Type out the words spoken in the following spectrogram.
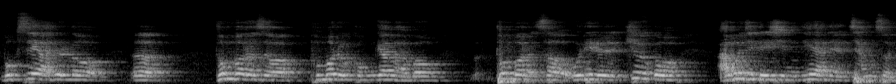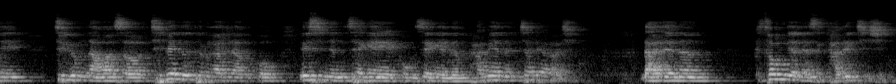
목수의 아들로 어, 돈 벌어서 부모를 공경하고 돈 벌어서 우리를 키우고 아버지 대신 해야 될 장손이 지금 나와서 집에도 들어가지 않고 예수님 생애 공생에는 밤에는 차려하시고 낮에는 그 성전에서 가르치시고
